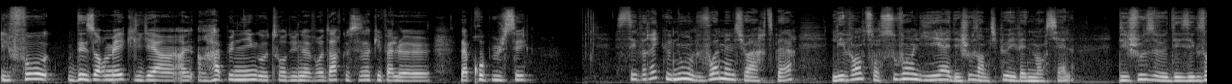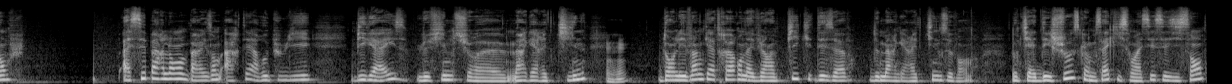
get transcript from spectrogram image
il faut désormais qu'il y ait un, happening autour d'une œuvre d'art, que c'est ça qui va le- la propulser C'est vrai que nous, on le voit même sur Artspare, les ventes sont souvent liées à des choses un petit peu événementielles. Des choses, euh, des exemples assez parlants. Par exemple, Arte a republié Big Eyes, le film sur euh, Margaret Keane. Mhm. Dans les 24 heures, on a vu un pic des œuvres de Margaret Keane se vendre. Donc il y a des choses comme ça qui sont assez saisissantes.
